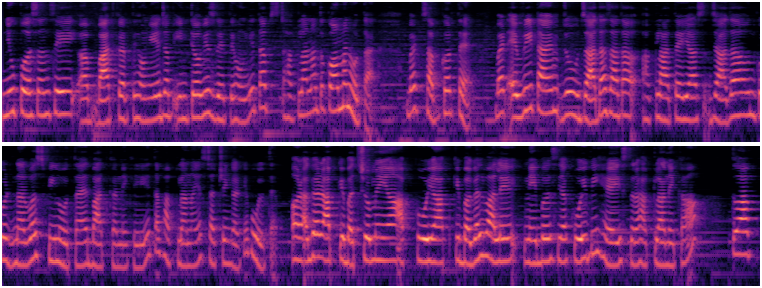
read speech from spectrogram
न्यू पर्सन से आप बात करते होंगे या जब इंटरव्यूज़ देते होंगे, तब हकलाना तो कॉमन होता है। बट सब करते हैं। बट एवरी टाइम जो ज़्यादा ज़्यादा हकलाते हैं या ज़्यादा उनको नर्वस फील होता है बात करने के लिए तब हकलाना या स्टटरिंग करके बोलते हैं। और अगर आपके बच्चों में या आपको या आपके बगल वाले नेबर्स या कोई भी है इस तरह हकलाने का तो आप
